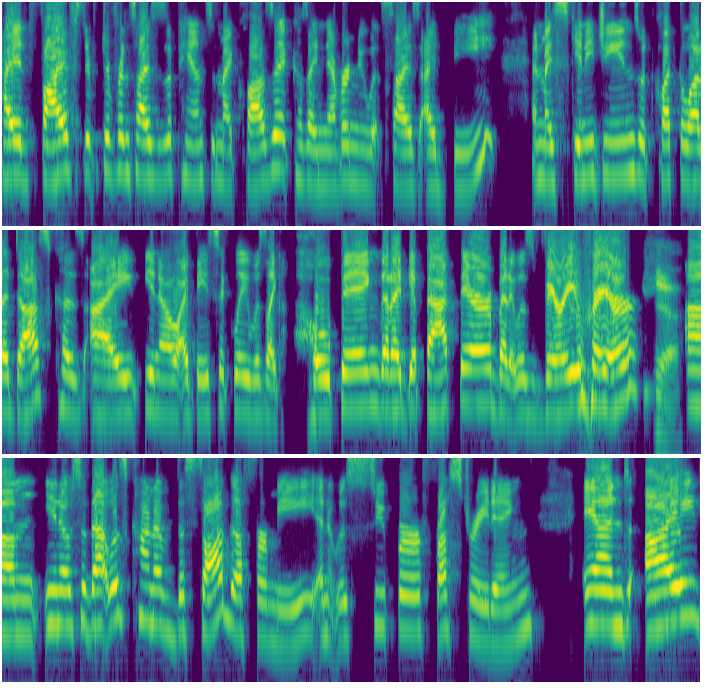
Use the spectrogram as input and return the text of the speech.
I had five different sizes of pants in my closet because I never knew what size I'd be. And my skinny jeans would collect a lot of dust because I, you know, I basically was like hoping that I'd get back there, but it was very rare. Yeah. Um, you know, so that was kind of the saga for me. And it was super frustrating. And I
